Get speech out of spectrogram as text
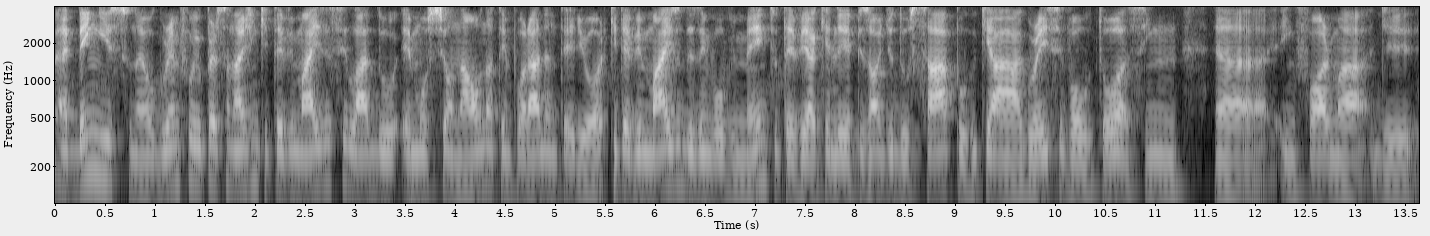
é bem isso, né? O Graham foi o personagem que teve mais esse lado emocional na temporada anterior, que teve mais o desenvolvimento, teve aquele episódio do sapo que a Grace voltou, assim, uh, em forma de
